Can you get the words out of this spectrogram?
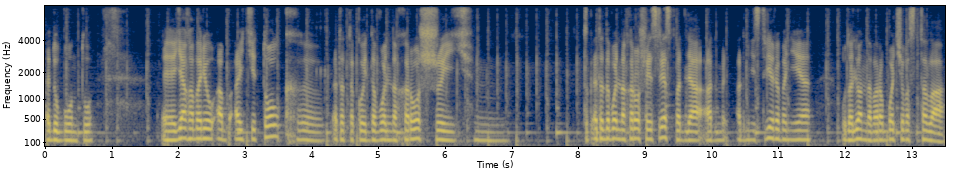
Ubuntu. Э, я говорю об IT Talk. Это такой довольно хороший... Это довольно хорошее средство для администрирования удаленного рабочего стола.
